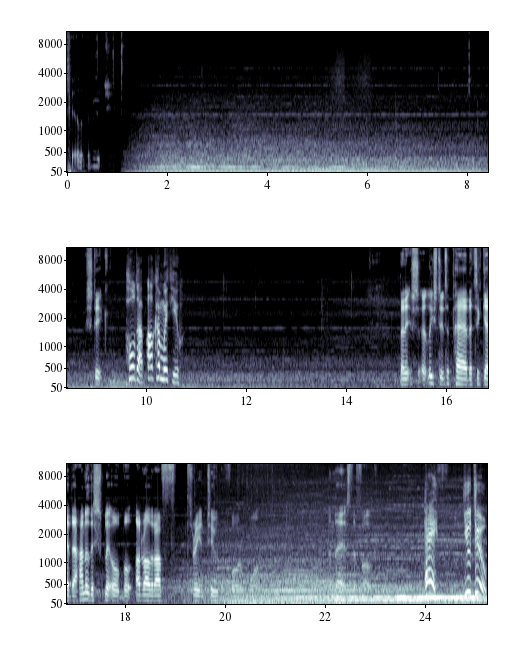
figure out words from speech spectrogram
the girl at the bridge. Stick. Hold up, I'll come with you. Then it's at least it's a pair. They're together. I know they're split up, but I'd rather have three and two than four and one. And there's the fog. Hey! You two!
